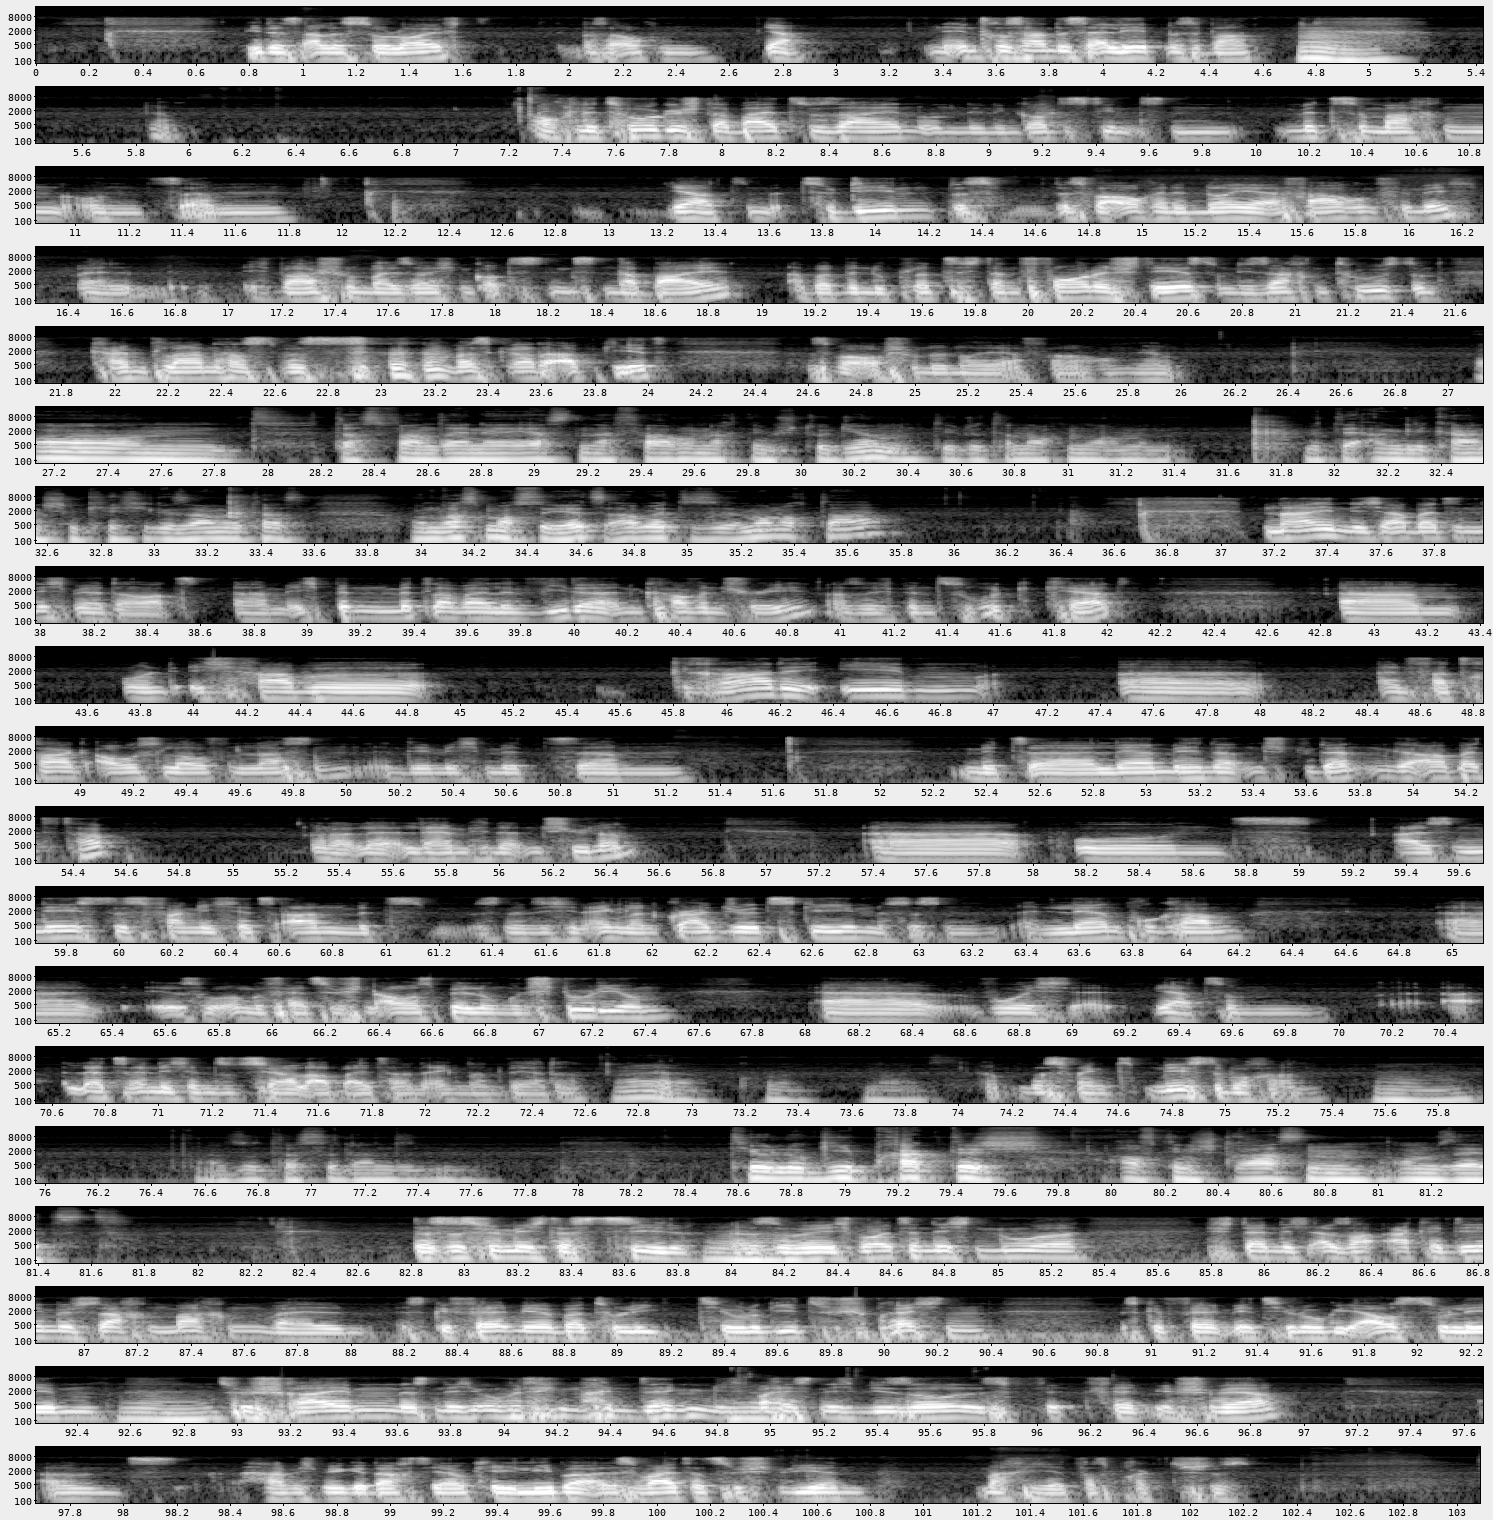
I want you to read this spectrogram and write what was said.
wie das alles so läuft, was auch ein, ja, ein interessantes Erlebnis war. Mhm. Auch liturgisch dabei zu sein und in den Gottesdiensten mitzumachen und ähm, ja, zu, zu dienen, das, das war auch eine neue Erfahrung für mich, weil ich war schon bei solchen Gottesdiensten dabei, aber wenn du plötzlich dann vorne stehst und die Sachen tust und keinen Plan hast, was, was gerade abgeht, das war auch schon eine neue Erfahrung, ja. Und das waren deine ersten Erfahrungen nach dem Studium, die du dann auch noch mit, mit der anglikanischen Kirche gesammelt hast. Und was machst du jetzt? Arbeitest du immer noch da? Nein, ich arbeite nicht mehr dort. Ähm, ich bin mittlerweile wieder in Coventry, also ich bin zurückgekehrt. Ähm, und ich habe gerade eben äh, einen Vertrag auslaufen lassen, in dem ich mit, ähm, mit äh, lernbehinderten Studenten gearbeitet habe oder le- lernbehinderten Schülern. Äh, und als nächstes fange ich jetzt an mit, es nennt sich in England Graduate Scheme, das ist ein, ein Lernprogramm, äh, so ungefähr zwischen Ausbildung und Studium, äh, wo ich äh, ja zum äh, letztendlich ein Sozialarbeiter in England werde. Ah ja, ja. cool, nice. Das fängt nächste Woche an. Mhm. Also, dass du dann Theologie praktisch auf den Straßen umsetzt. Das ist für mich das Ziel. Mhm. Also ich wollte nicht nur ständig also akademisch Sachen machen, weil es gefällt mir über Theologie zu sprechen, es gefällt mir Theologie auszuleben, mhm. zu schreiben ist nicht unbedingt mein Ding. Ich ja. weiß nicht wieso, es fällt mir schwer. Und habe ich mir gedacht, ja okay, lieber als weiter zu studieren, mache ich etwas Praktisches.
